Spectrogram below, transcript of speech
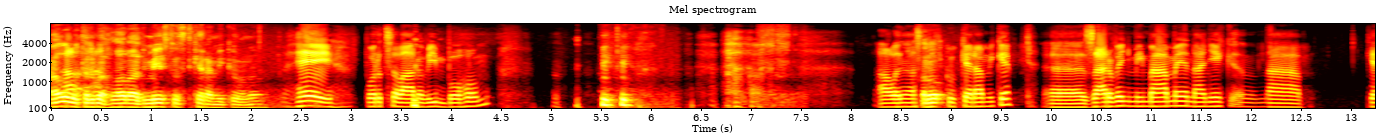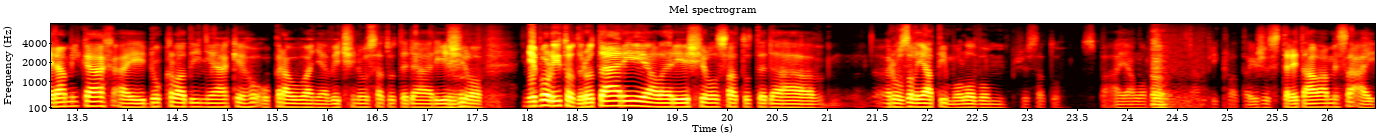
Alebo a, treba hľadať miesto s keramikou, no. Hej, porcelánovým bohom. Ale na ku keramike. E, zároveň my máme na, niek- na keramikách aj doklady nejakého opravovania. Väčšinou sa to teda riešilo. Neboli to drotári, ale riešilo sa to teda rozliatým olovom, že sa to spájalo napríklad. Takže stretávame sa aj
